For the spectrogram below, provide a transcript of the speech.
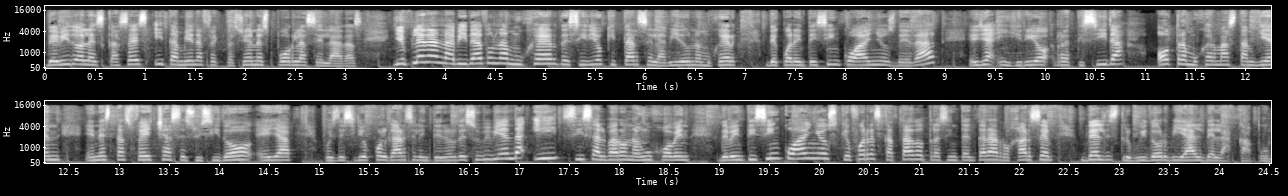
debido a la escasez y también afectaciones por las heladas. Y en plena Navidad una mujer decidió quitarse la vida, una mujer de 45 años de edad, ella ingirió raticida, otra mujer más también en estas fechas se suicidó. Ella pues decidió colgarse al interior de su vivienda y sí salvaron a un joven de 25 años que fue rescatado tras intentar arrojarse del distribuidor vial de la Capu.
